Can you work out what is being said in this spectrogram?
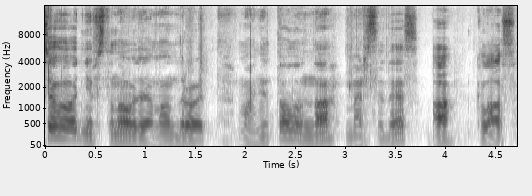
Сьогодні встановлюємо Android магнітолу на Mercedes A класу.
